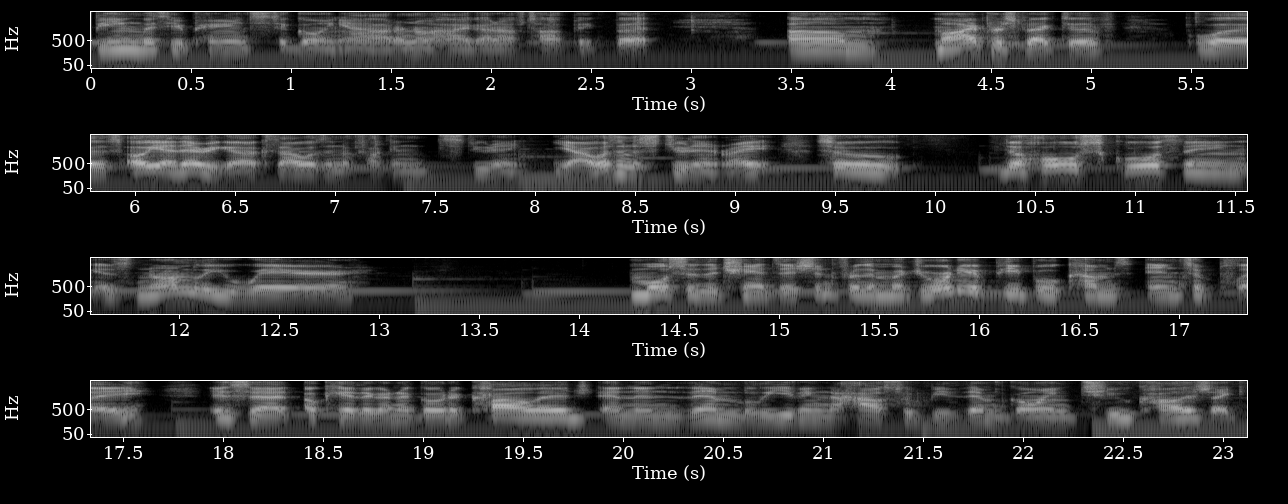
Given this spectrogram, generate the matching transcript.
being with your parents to going out. I don't know how I got off topic, but um, my perspective was oh yeah, there we go. Because I wasn't a fucking student. Yeah, I wasn't a student, right? So the whole school thing is normally where most of the transition for the majority of people comes into play is that okay they're going to go to college and then them leaving the house would be them going to college like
